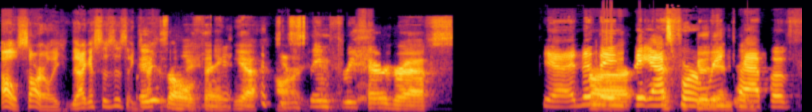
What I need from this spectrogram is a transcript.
Oh, sorry. I guess this is exactly it is the whole same. thing. Yeah, it's the same three paragraphs. Yeah, and then Uh, they they asked that's a for a good ending. recap of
